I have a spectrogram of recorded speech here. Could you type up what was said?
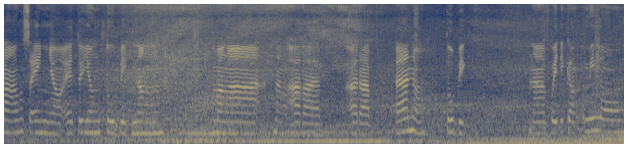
lang ako sa inyo. Ito yung tubig ng mga ng Arab, Arab, ano, tubig na pwede kang uminom.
